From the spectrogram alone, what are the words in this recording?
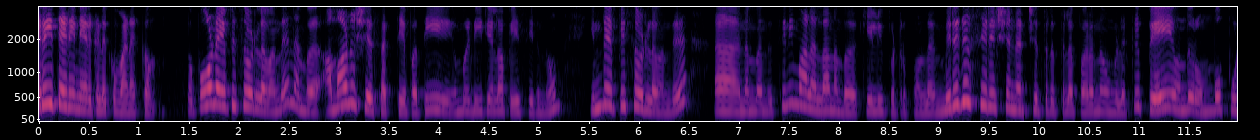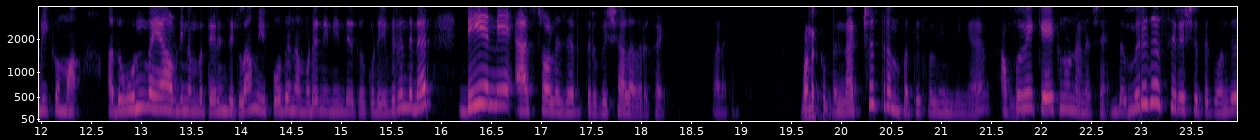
இறை தேடி நேர்களுக்கு வணக்கம். ஸோ போன எபிசோடில் வந்து நம்ம அமானுஷ்ய சக்தியை பற்றி ரொம்ப டீட்டெயிலாக பேசியிருந்தோம். இந்த எபிசோடில் வந்து நம்ம அந்த சினிமாலெல்லாம் நம்ம கேள்விப்பட்டிருப்போம்ல. மிருகசீரிஷ நட்சத்திரத்தில் பிறந்தவங்களுக்கு பேயை வந்து ரொம்ப பிடிக்குமா? அது உண்மையா அப்படின்னு நம்ம தெரிஞ்சுக்கலாம். இப்போது நம்முடன் இணைந்திருக்கக்கூடிய விருந்தினர் டிஎன்ஏ ஆஸ்ட்ராலஜர் திரு விஷால் அவர்கள். வணக்கம் சார் வணக்கம். இந்த நட்சத்திரம் பற்றி சொல்லியிருந்தீங்க. அப்போவே கேட்கணும்னு நினச்சேன். இந்த மிருகசீரிஷத்துக்கு வந்து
